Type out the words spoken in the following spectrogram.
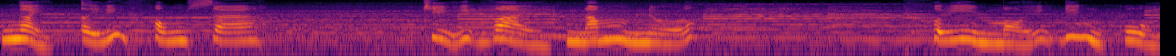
Ngày ấy không xa chỉ vài năm nữa. Khi mọi điên cuồng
